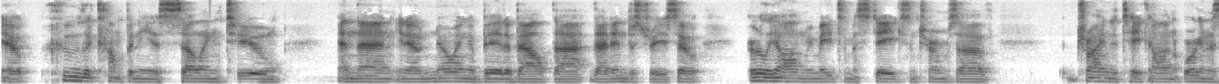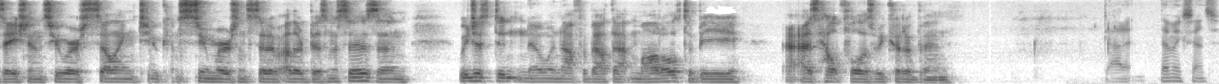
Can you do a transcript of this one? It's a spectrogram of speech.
you know, who the company is selling to, and then you know knowing a bit about that that industry. So early on, we made some mistakes in terms of trying to take on organizations who are selling to consumers instead of other businesses. And we just didn't know enough about that model to be as helpful as we could have been. Got it. That makes sense.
